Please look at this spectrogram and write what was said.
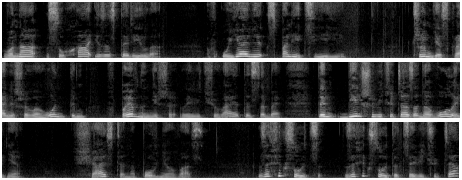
Вона суха і застаріла. В уяві спаліть її. Чим яскравіше вогонь, тим впевненіше ви відчуваєте себе, тим більше відчуття задоволення, щастя наповнює вас. Зафіксуйте, зафіксуйте це відчуття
